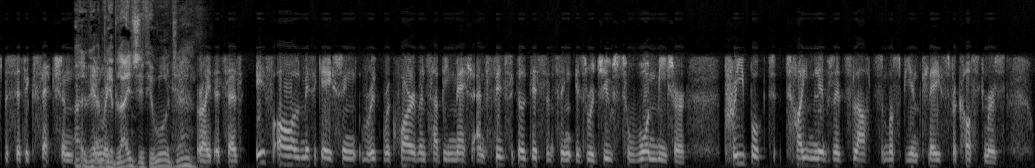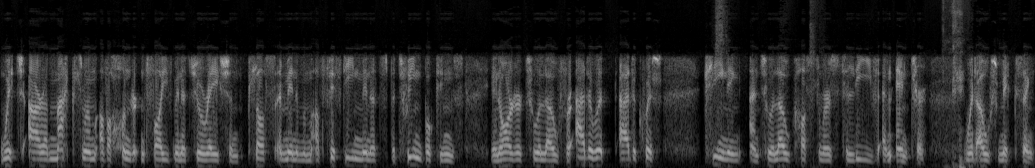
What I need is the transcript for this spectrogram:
specific section. I'd be, I'd be obliged if you would, yeah. Right, it says if all mitigating re- requirements have been met and physical distancing is reduced to one metre, pre booked time limited slots must be in place for customers, which are a maximum of 105 minute duration plus a minimum of 15 minutes between bookings in order to allow for adequate, adequate cleaning and to allow customers to leave and enter without mixing.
